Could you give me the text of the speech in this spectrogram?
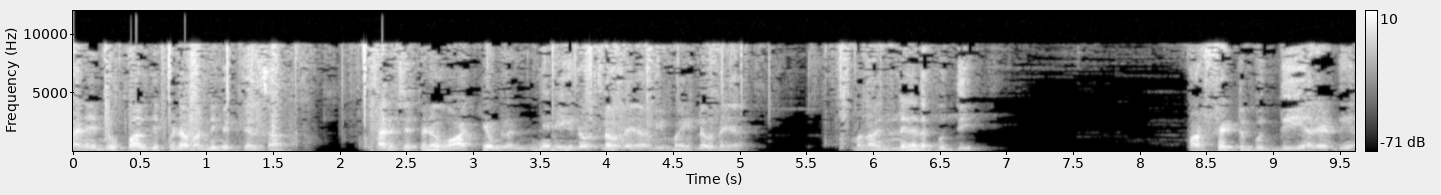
ఆయన ఎన్ని ఉపాలు చెప్పిండు అవన్నీ మీకు తెలుసా? ఆయన చెప్పిన వాక్యములు అన్ని మీ నోట్లో ఉన్నాయా? మీ మైండ్లో ఉన్నాయా? మన అన్నీ కదా బుద్ధి. పర్ఫెక్ట్ బుద్ధి అనేది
